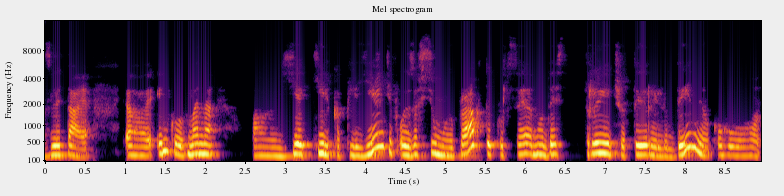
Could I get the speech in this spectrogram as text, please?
злітає. Е, інколи в мене е, є кілька клієнтів, ось за всю мою практику, це ну, десь 3-4 людини, у кого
